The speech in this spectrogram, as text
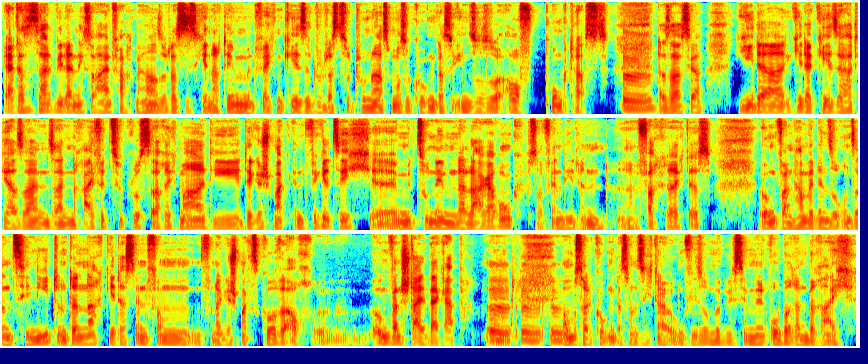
Ja, das ist halt wieder nicht so einfach. Ne? Also das ist je nachdem, mit welchem Käse du das zu tun hast, musst du gucken, dass du ihn so, so auf Punkt hast. Mhm. Das heißt ja, jeder, jeder Käse hat ja seinen, seinen Reifezyklus, sag ich mal. Die, der Geschmack entwickelt sich äh, mit zunehmender Lagerung, sofern die dann äh, fachgerecht ist. Irgendwann haben wir dann so unseren Zenit und danach geht das dann vom, von der Geschmackskurve auch äh, irgendwann steil bergab. Mhm, und mhm, mhm. man muss halt gucken, dass man sich da irgendwie so möglichst im oberen Bereich,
